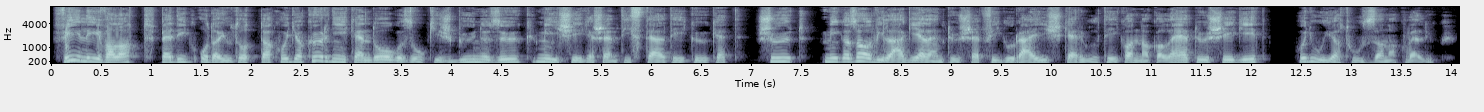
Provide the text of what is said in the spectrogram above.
Fél év alatt pedig oda jutottak, hogy a környéken dolgozó kis bűnözők mélységesen tisztelték őket, sőt, még az alvilág jelentősebb figurái is kerülték annak a lehetőségét, hogy újat húzzanak velük.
